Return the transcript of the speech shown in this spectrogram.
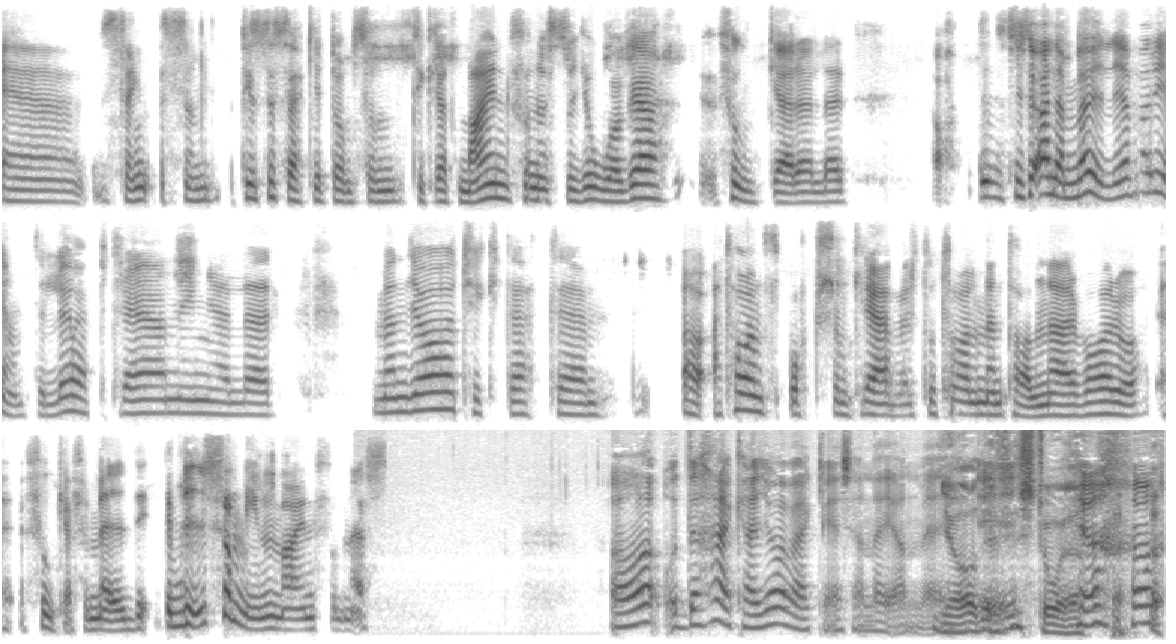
Eh, sen, sen, finns det säkert de som tycker att mindfulness och yoga funkar eller ja, det finns ju alla möjliga varianter, löpträning eller men jag har tyckt att eh, ja, att ha en sport som kräver total mental närvaro eh, funkar för mig. Det, det, blir som min mindfulness. Ja, och det här kan jag verkligen känna igen mig Ja, det i. förstår jag.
